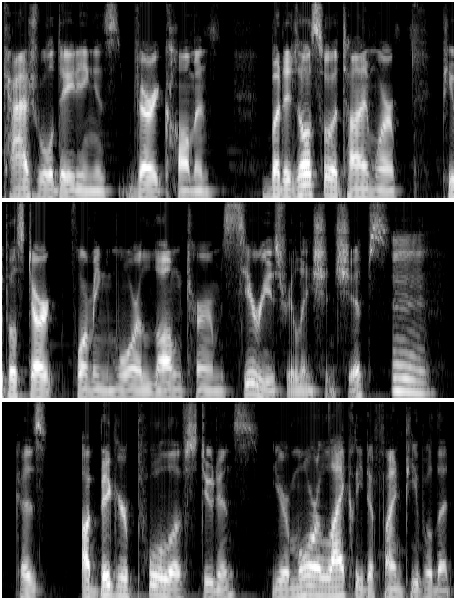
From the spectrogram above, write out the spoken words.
casual dating is very common, but it's also a time where people start forming more long-term serious relationships hmm. because a bigger pool of students, you're more likely to find people that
